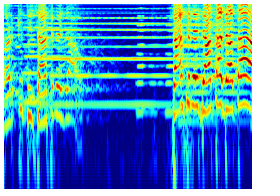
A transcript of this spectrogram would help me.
હરખેથી સાસરે જાવ. સાસરે જાતા જાતા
